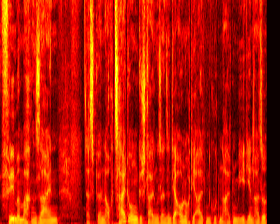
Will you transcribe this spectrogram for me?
Filme machen sein, das können auch Zeitungen Gestaltung sein, sind ja auch noch die alten, guten alten Medien. Also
